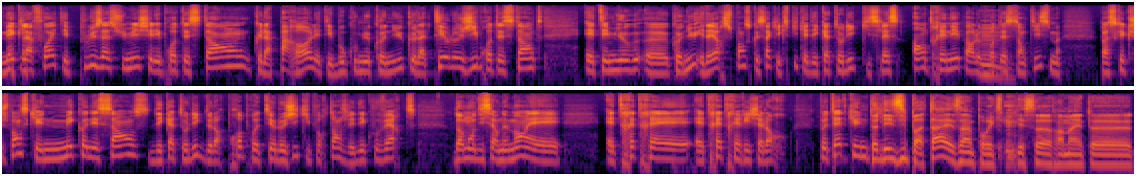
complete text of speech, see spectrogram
mais que la foi était plus assumée chez les protestants, que la parole était beaucoup mieux connue, que la théologie protestante était mieux euh, connue. Et d'ailleurs, je pense que ça qui explique qu'il y a des catholiques qui se laissent entraîner par le Mm. protestantisme, parce que je pense qu'il y a une méconnaissance des catholiques de leur propre théologie, qui pourtant, je l'ai découverte dans mon discernement, est, est très très est très très riche. Alors peut-être qu'il y a une Tu as des hypothèses hein, pour expliquer ça, Romain. Tu as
